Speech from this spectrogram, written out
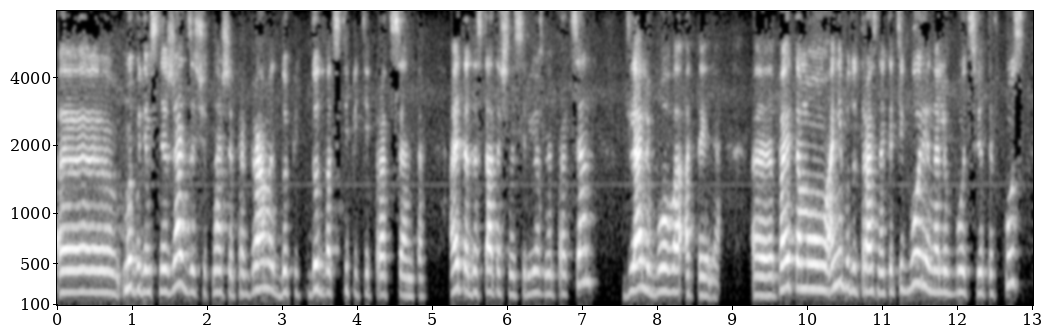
э, мы будем снижать за счет нашей программы до, до 25%. А это достаточно серьезный процент для любого отеля. Э, поэтому они будут разной категории, на любой цвет и вкус –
